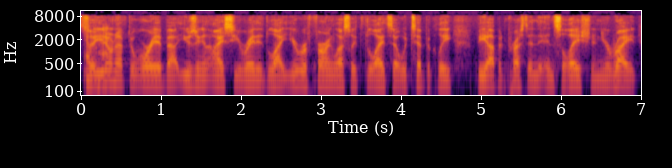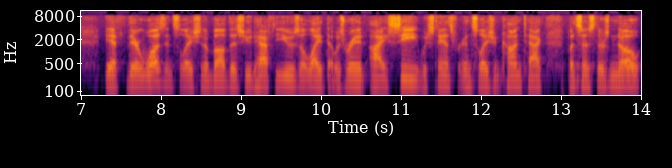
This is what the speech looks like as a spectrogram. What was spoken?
So Okay. you don't have to worry about using an IC rated light. You're referring, Leslie, to the lights that would typically be up and pressed into insulation. And you're right. If there was insulation above this, you'd have to use a light that was rated IC, which stands for insulation contact. But since there's no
